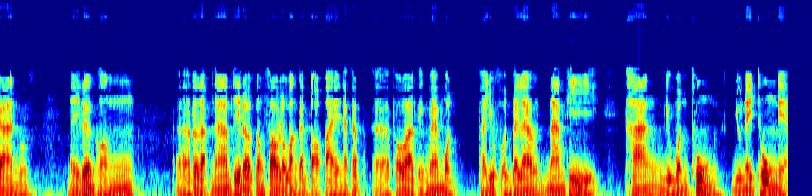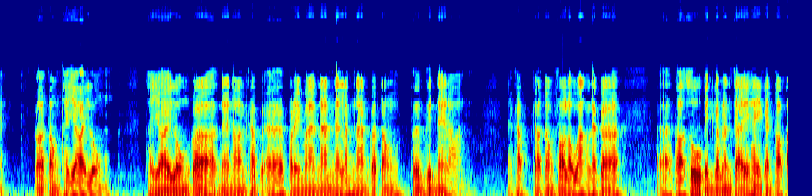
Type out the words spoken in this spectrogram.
การณ์ในเรื่องของระดับน้ำที่เราต้องเฝ้าระวังกันต่อไปนะครับเอ่อเพราะว่าถึงแม้หมดพายุฝนไปแล้ว น้ำที่ค้างอยู่บนทุ่งอยู่ในทุ่งเนี่ยก็ต้องทยอยลง ทยอยลงก็แน่นอนครับปริมาณน้ำในลำน้ำก็ต้องเพิ่มขึ้นแน่นอนนะครับ ก็ต้องเฝ้าระวังแล้วก็ต่อสู้เป็นกำลังใจให้กันต่อไป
